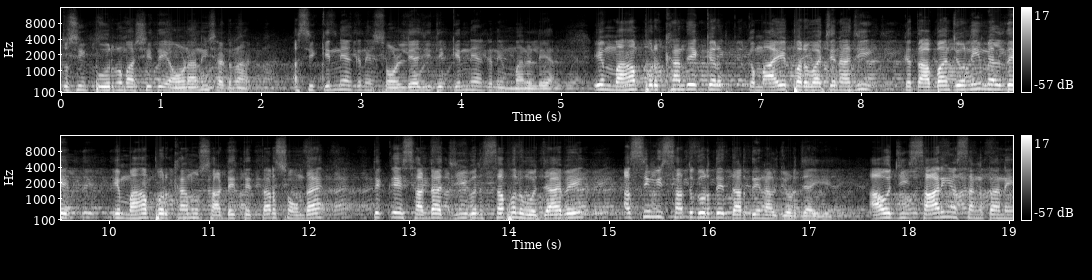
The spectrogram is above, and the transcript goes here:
ਤੁਸੀਂ ਪੂਰਨਮਾਸ਼ੀ ਤੇ ਆਉਣਾ ਨਹੀਂ ਛੱਡਣਾ। ਅਸੀਂ ਕਿੰਨਿਆਂ ਕਨੇ ਸੁਣ ਲਿਆ ਜੀ ਤੇ ਕਿੰਨਿਆਂ ਕਨੇ ਮੰਨ ਲਿਆ। ਇਹ ਮਹਾਪੁਰਖਾਂ ਦੇ ਕਮਾਏ ਪ੍ਰਵਚਨ ਆ ਜੀ, ਕਿਤਾਬਾਂ 'ਚੋਂ ਨਹੀਂ ਮਿਲਦੇ। ਇਹ ਮਹਾਪੁਰਖਾਂ ਨੂੰ ਸਾਡੇ ਤੇ ਤਰਸ ਆਉਂਦਾ ਹੈ ਤੇ ਕਿ ਸਾਡਾ ਜੀਵਨ ਸਫਲ ਹੋ ਜਾਵੇ ਅਸੀਂ ਵੀ ਸਤਿਗੁਰ ਦੇ ਦਰ ਦੇ ਨਾਲ ਜੁੜ ਜਾਈਏ। ਆਓ ਜੀ, ਸਾਰੀਆਂ ਸੰਗਤਾਂ ਨੇ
